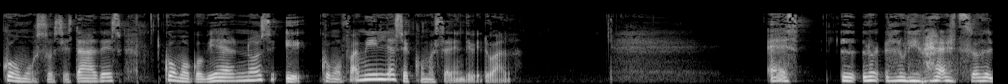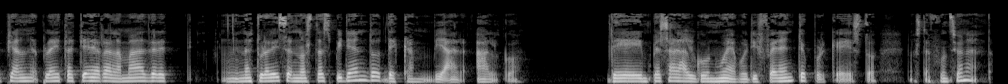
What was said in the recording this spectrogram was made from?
como sociedades, como gobiernos y como familias y como ser individual. Es el universo, el planeta Tierra, la madre naturaleza nos está pidiendo de cambiar algo, de empezar algo nuevo, diferente, porque esto no está funcionando.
